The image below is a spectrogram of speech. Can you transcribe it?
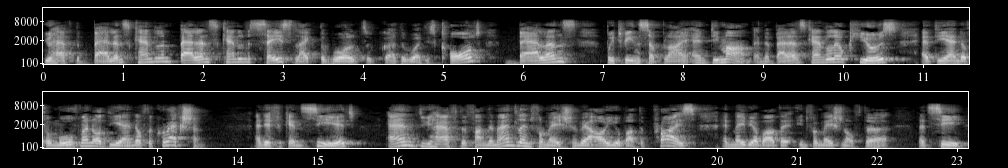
you have the balance candle and balance candle says like the word uh, the word is called balance between supply and demand. And a balance candle occurs at the end of a movement or the end of the correction. And if you can see it, and you have the fundamental information, where are you about the price, and maybe about the information of the, let's see,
